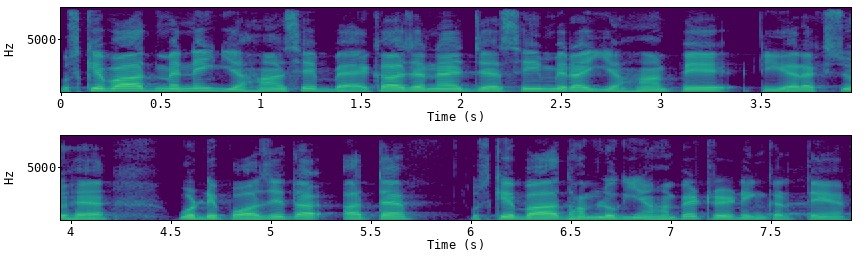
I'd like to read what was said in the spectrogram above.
उसके बाद मैंने यहाँ से बैक आ जाना है। जैसे ही मेरा यहाँ पे टीआरएक्स जो है, वो डिपॉज़िट आता है, उसके बाद हम लोग यहाँ पे ट्रेडिंग करते हैं।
